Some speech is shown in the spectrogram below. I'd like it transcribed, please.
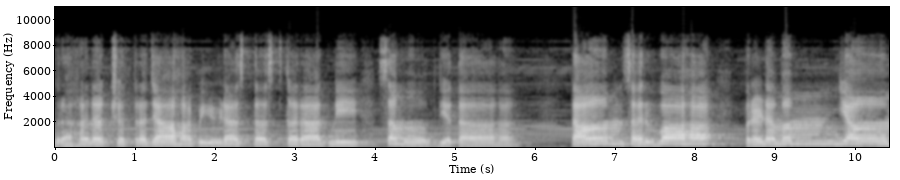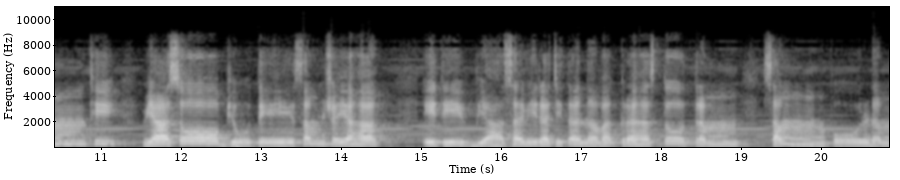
ग्रहनक्षत्रजाः पीडस्तस्कराग्नि समुद्यताः। तां सर्वाः प्रणमं यान्ति व्यासोऽभ्युते संशयः। इति व्यासविरचितनवग्रहस्तोत्रं सम्पूर्णम्।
